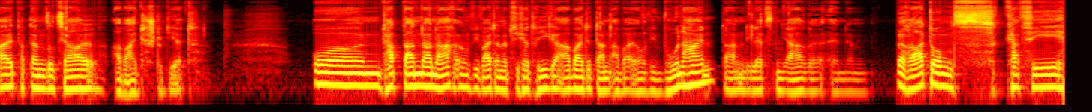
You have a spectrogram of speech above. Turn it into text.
halt, habe dann Sozialarbeit studiert. Und habe dann danach irgendwie weiter in der Psychiatrie gearbeitet, dann aber irgendwie im Wohnheim, dann die letzten Jahre in einem Beratungscafé.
